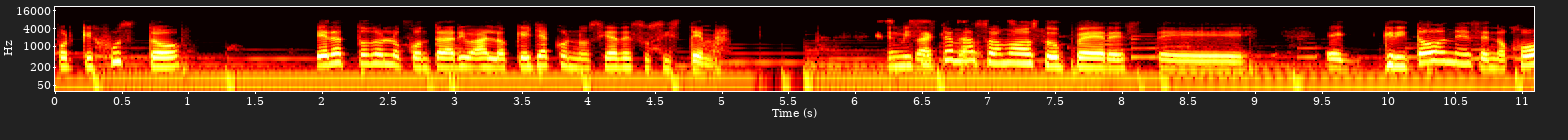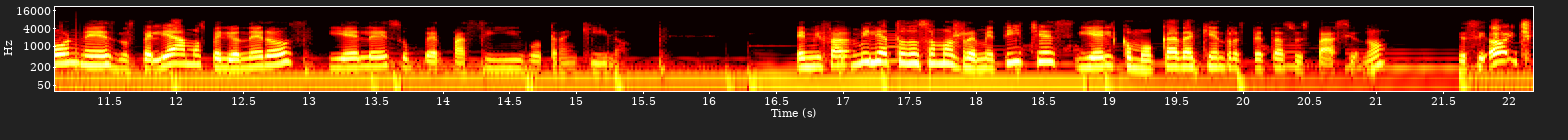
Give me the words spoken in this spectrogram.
porque justo era todo lo contrario a lo que ella conocía de su sistema. En mi sistema somos súper, este, eh, gritones, enojones, nos peleamos, peleoneros, y él es súper pasivo, tranquilo. En mi familia todos somos remetiches y él como cada quien respeta su espacio, ¿no? Decir, oye,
